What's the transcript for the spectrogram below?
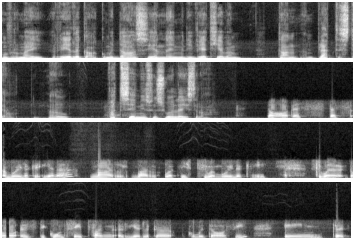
om vir my redelike akkommodasie in lyn met die wetgewing dan in plek te stel. Nou wat sê mens vir so 'n luisteraar? Ja, dis dis 'n moeilike ene, maar maar ook nie so moeilik nie. So daar is die konsep van redelike akkommodasie en dit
